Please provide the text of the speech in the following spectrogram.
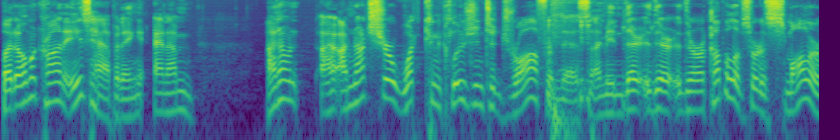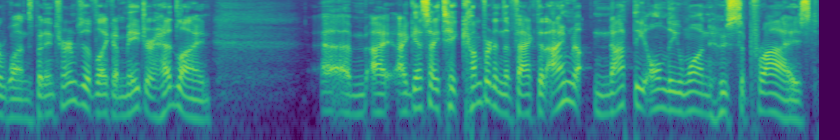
But Omicron is happening, and I'm I don't I, am not sure what conclusion to draw from this. I mean, there there there are a couple of sort of smaller ones, but in terms of like a major headline, um, I, I guess I take comfort in the fact that I'm not the only one who's surprised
